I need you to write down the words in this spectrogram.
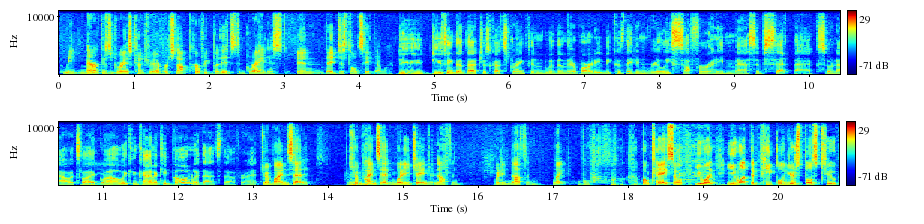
I mean, America's the greatest country ever. It's not perfect, but it's the greatest, and they just don't see it that way. Do you do you think that that just got strengthened within their party because they didn't really suffer any massive setbacks? So now it's like, well, we can kind of keep going with that stuff, right? Joe Biden said it. Joe Biden said, and "What are you changing? Nothing." What did nothing? Like, okay, so you want you want the people you're supposed to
